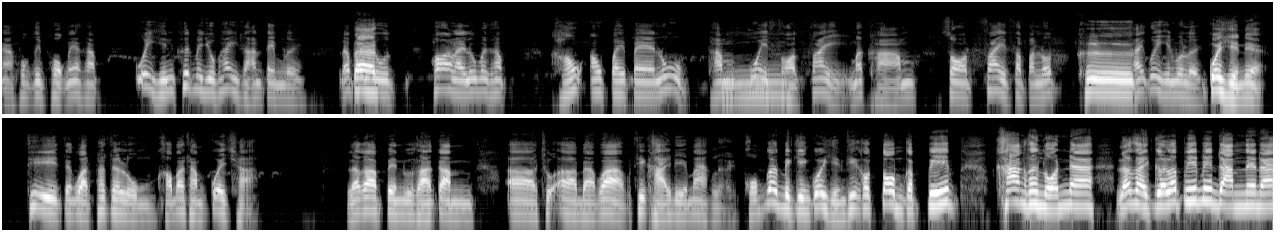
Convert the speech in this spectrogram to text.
อ่าหกสิบหกเนี่ยครับกล้วยหินขึ้นมาอยู่ภาคอีสานเต็มเลย แล้วไปแต่ อยู่เพราะอะไรรู้ไหมครับเขาเอาไปแปรรูปทำกล้วยอืมสอดไส้มะขาม สอดไส้สับปะรดคือใช้กล้วยหินหมดเลย กล้วยหินเนี่ย ที่จังหวัดพัทลุงเขามาทำกล้วยฉาบ แล้วก็เป็นอุตสาหกรรมเอ่อชุเอ่อ แบบว่าที่ขายดีมากเลย ผมก็ไปกินกล้วยหินที่เขาต้มกับปี๊บข้างถนนนะแล้วใส่เกลือแล้วปี๊บไม่ดำเนี่ยนะ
